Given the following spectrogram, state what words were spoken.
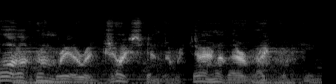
all of Cumbria rejoiced in the return of their rightful king.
